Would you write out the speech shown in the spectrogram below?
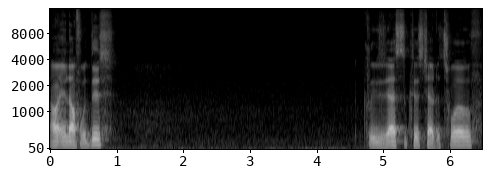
I'll end off with this. Ecclesiasticus chapter 12.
